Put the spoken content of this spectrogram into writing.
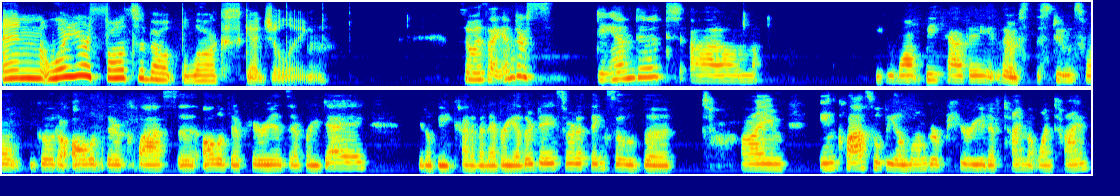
And what are your thoughts about block scheduling? So, as I understand it, um, you won't be having those the students won't go to all of their classes, all of their periods every day it'll be kind of an every other day sort of thing. So the time in class will be a longer period of time at one time.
